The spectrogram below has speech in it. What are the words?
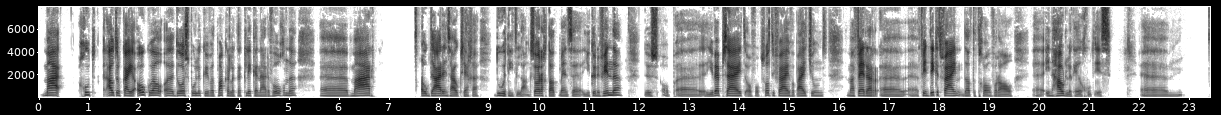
maar goed, een outro kan je ook wel doorspoelen. Kun je wat makkelijker klikken naar de volgende. Uh, maar ook daarin zou ik zeggen, doe het niet te lang. Zorg dat mensen je kunnen vinden. Dus op uh, je website of op Spotify of op iTunes. Maar verder uh, vind ik het fijn dat het gewoon vooral inhoudelijk heel goed is. Ehm,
